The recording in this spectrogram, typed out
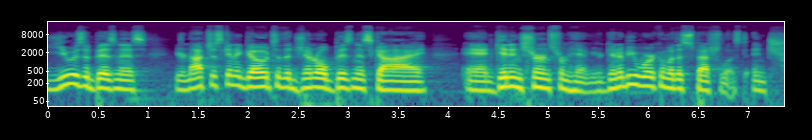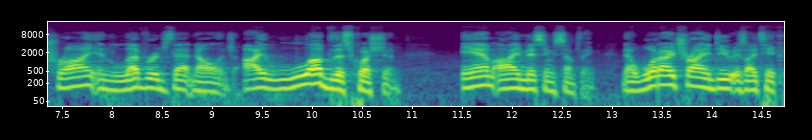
you as a business, you're not just going to go to the general business guy and get insurance from him. You're going to be working with a specialist and try and leverage that knowledge. I love this question. Am I missing something? Now, what I try and do is I take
